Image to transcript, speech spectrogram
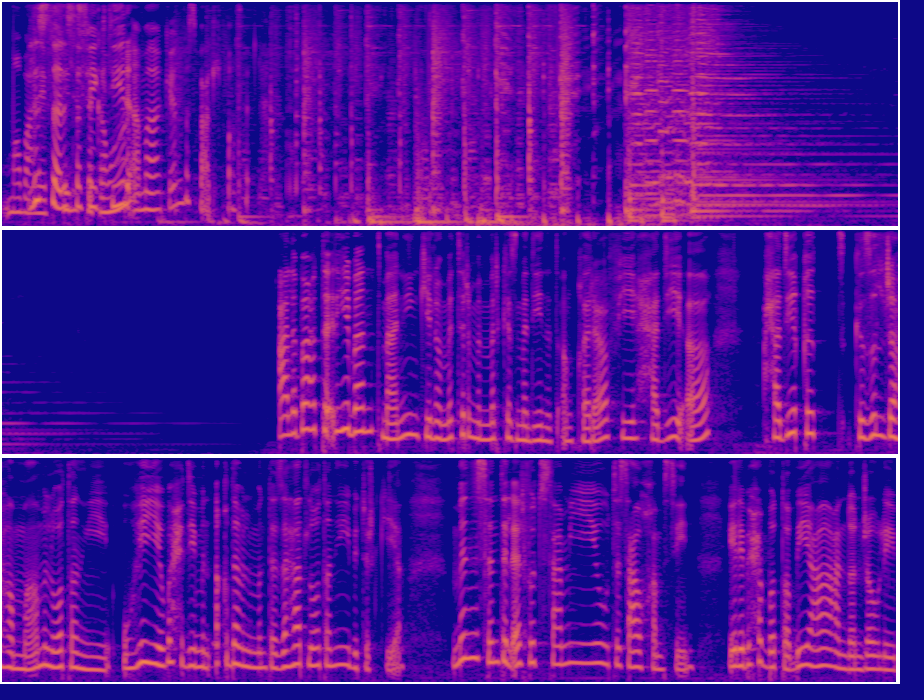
ما بعرف لسه لسه في؟ كتير أماكن بس بعد الفاصل على بعد تقريبا 80 كيلومتر من مركز مدينة أنقرة في حديقة حديقة كزلجة همام الوطنية وهي وحدة من أقدم المنتزهات الوطنية بتركيا من سنة ال 1959 يلي بيحبوا الطبيعة عندهم جولة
